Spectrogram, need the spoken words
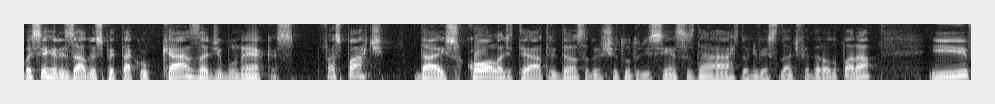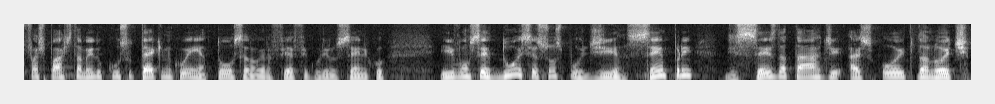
vai ser realizado o espetáculo Casa de Bonecas. Faz parte da Escola de Teatro e Dança do Instituto de Ciências da Arte da Universidade Federal do Pará e faz parte também do curso técnico em ator, cenografia, figurino cênico. E vão ser duas sessões por dia, sempre de seis da tarde às oito da noite,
